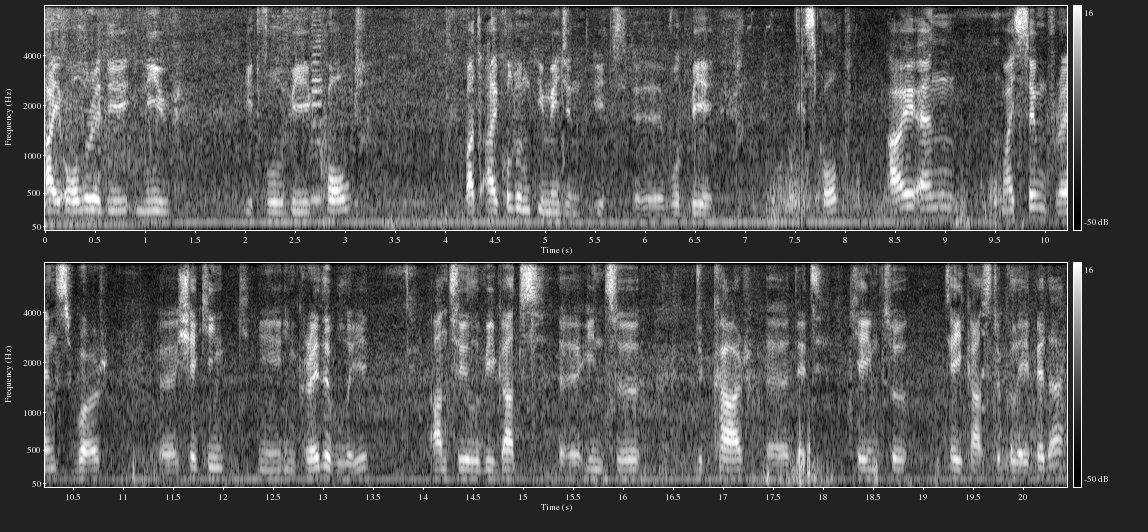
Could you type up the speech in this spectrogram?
I already knew it will be cold, but I couldn't imagine it uh, would be this cold. I and my seven friends were uh, shaking incredibly until we got uh, into the car uh, that came to take us to Klaipeda.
